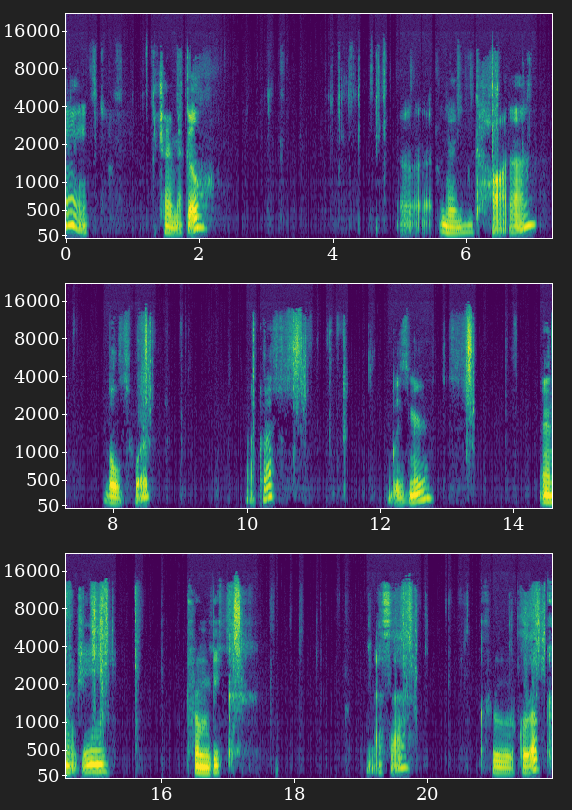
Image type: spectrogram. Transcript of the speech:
Okay. Chimecho. Uh, Nincada. Voltorb. Rockruff. Whismur. Energy. Trumbeak. Mesa. Krokorok.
